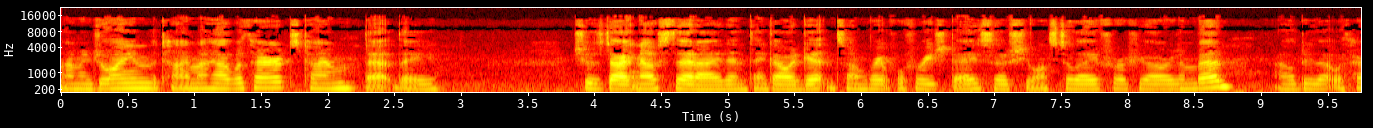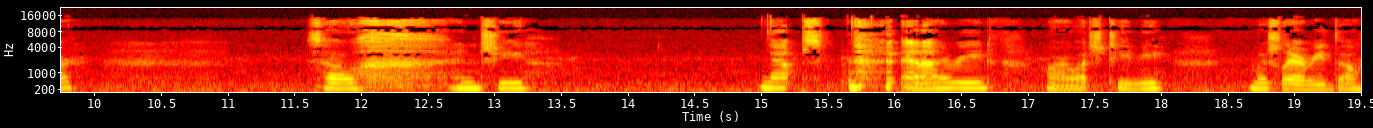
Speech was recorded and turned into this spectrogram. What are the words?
I'm enjoying the time I have with her. It's time that they she was diagnosed that I didn't think I would get, and so I'm grateful for each day. So she wants to lay for a few hours in bed, I'll do that with her. So, and she naps, and I read, or I watch TV. Mostly I read though.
